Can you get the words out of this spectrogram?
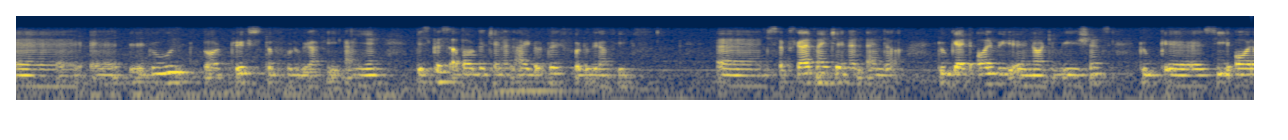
uh, uh, or tricks to photography. And discuss about the channel. I do photography and subscribe my channel and uh, to get all video notifications to uh, see all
